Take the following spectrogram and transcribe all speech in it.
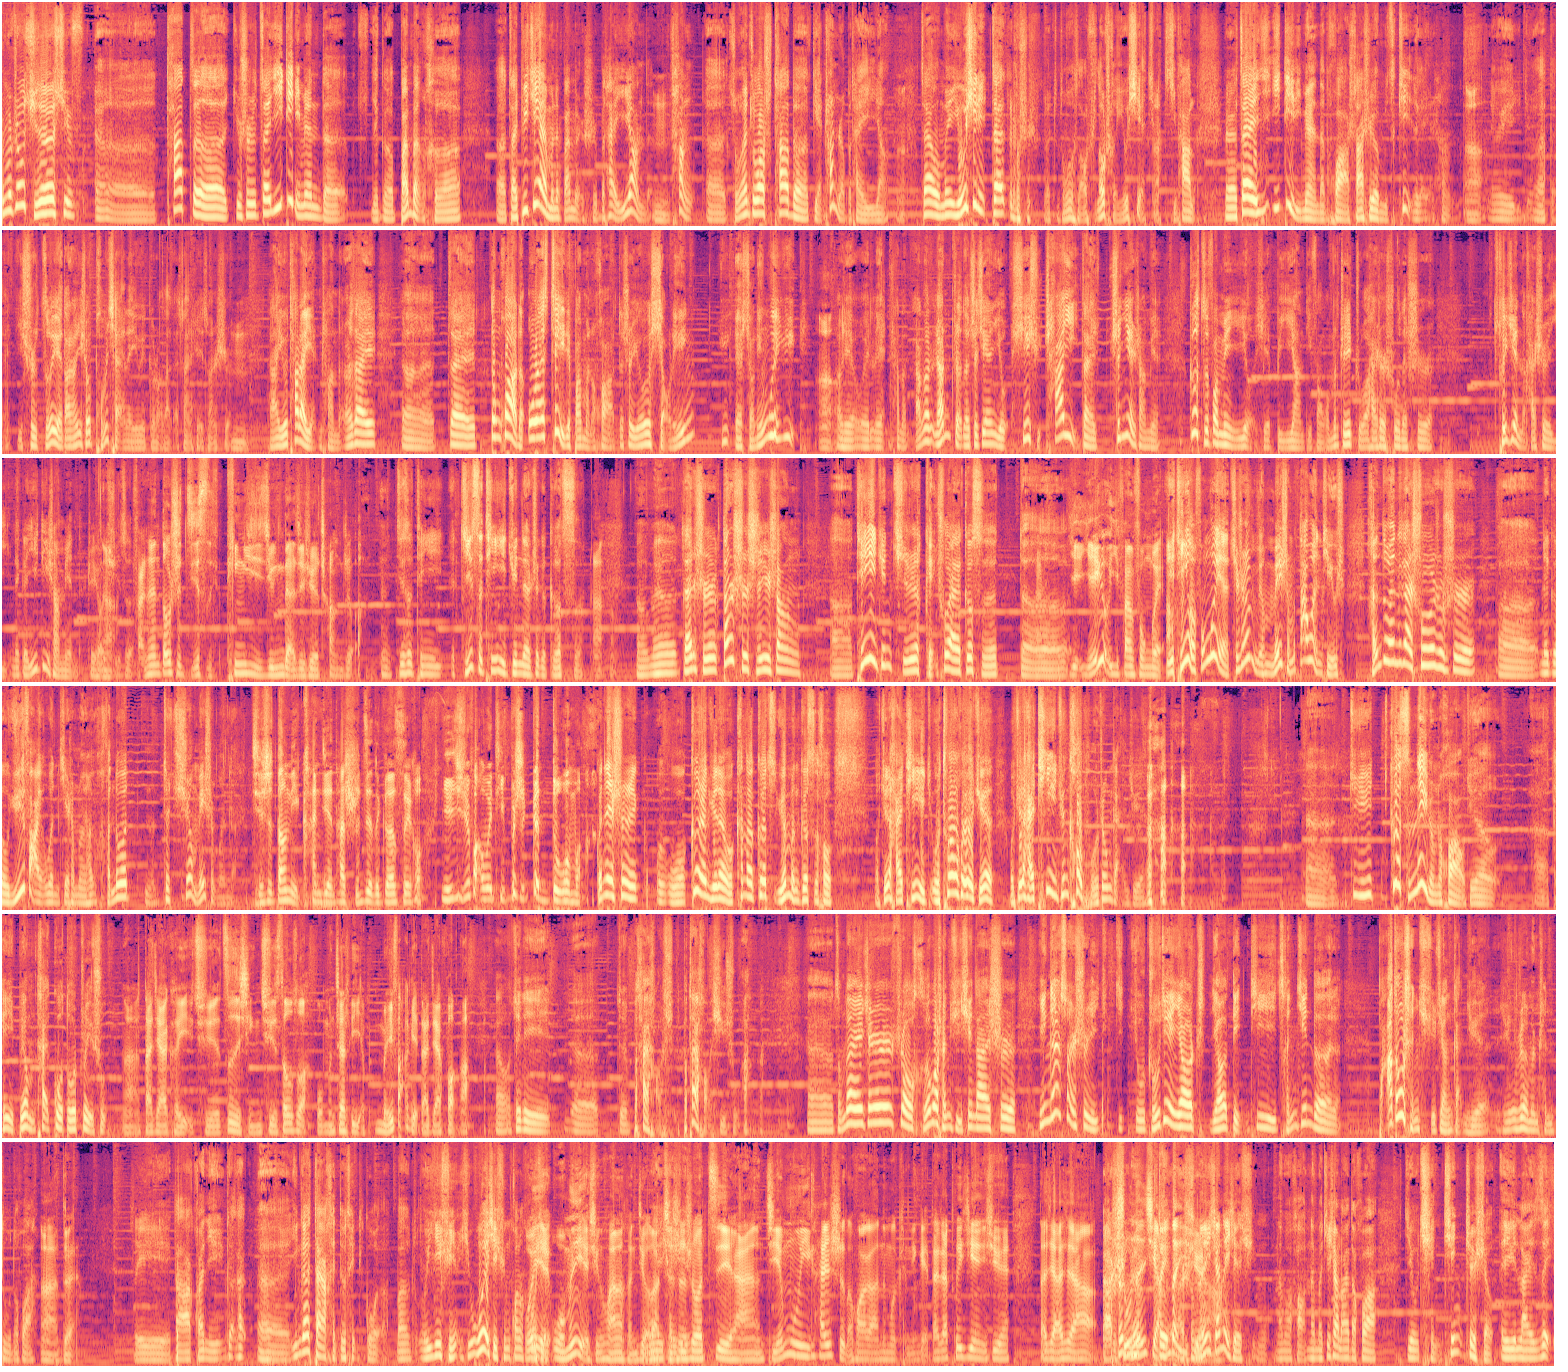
那么这首曲子是呃，它的就是在 ED 里面的那个版本和呃在 BGM 的版本是不太一样的。嗯，唱呃，首先主要是它的演唱者不太一样。嗯，在我们游戏里，在不是总老老扯游戏，奇奇葩了。呃，在 ED 里面的话，它是由 Mitsuki 这个演唱的。啊，因为呃，也是泽野大然一手捧起来的一位歌手，大概算可以算是。嗯，啊，由他来演唱的。而在呃，在动画的 OST 的版本的话，都是由小林。玉呃，小林未玉啊，而且为演唱的两个两者的之间有些许差异，在声线上面、歌词方面也有些不一样的地方。我们这里主要还是说的是推荐的，还是以那个 ED 上面的这首曲子，反正都是急死听义军的这些唱者，嗯，急死听义急死听义军的这个歌词啊，我们当时当时实际上呃，听义军其实给出来的歌词。的也也有一番风味，也挺有风味的。其实没没什么大问题，很多人都在说，就是呃那个语法有问题什么的，很多这其实没什么的。其实当你看见他实际的歌词以后，你语法问题不是更多吗？关键是我我个人觉得，我看到歌词原本歌词后，我觉得还听一，我突然会觉得，我觉得还听一军靠谱这种感觉。呃，至于歌词内容的话，我觉得。呃，可以不用太过多赘述啊，大家可以去自行去搜索，我们这里也没法给大家放啊。呃，我这里呃，对不太好不太好叙述啊。呃，总的来说，这首《荷包神曲》现在是应该算是就逐渐要要顶替曾经的《拔刀神曲》这样感觉，就热门程度的话啊，对，所以大家欢迎，呃，应该大家很多听过，我我已经循我也去循环了，我也我们也循环了很久了。只是说，既然节目一开始的话，那么肯定给大家推荐一些大家家耳熟能详的耳熟能详的一些曲目。那么好，那么接下来的话，就请听这首《A Like Z》。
